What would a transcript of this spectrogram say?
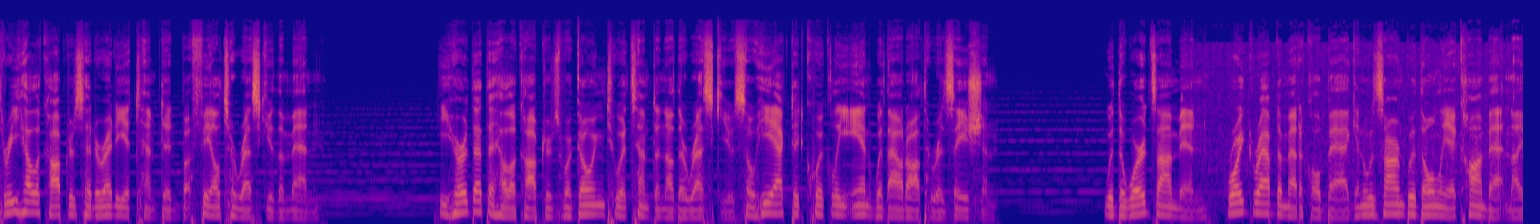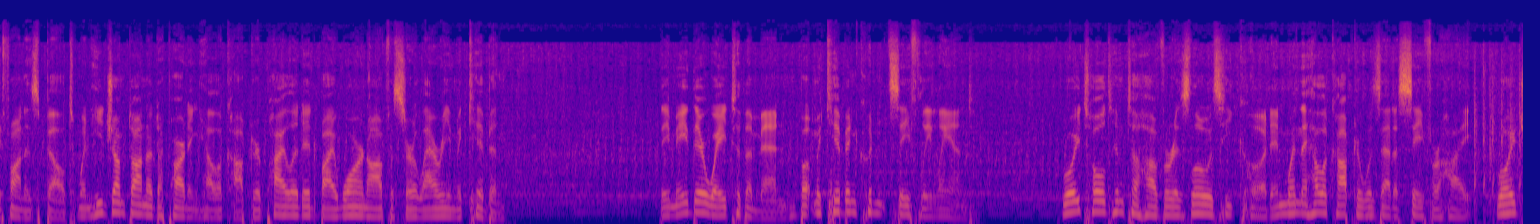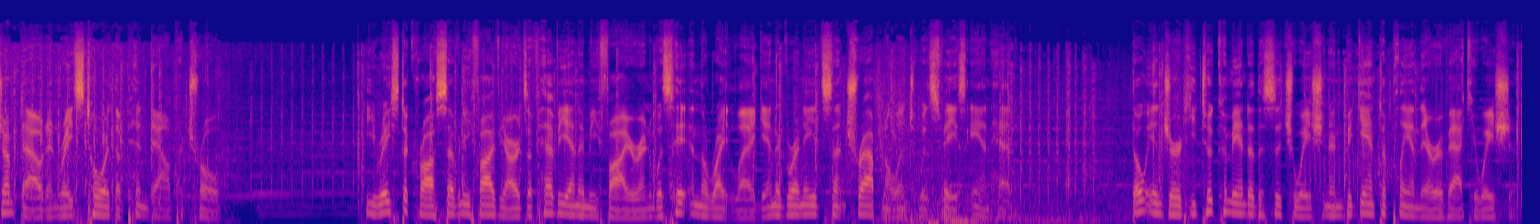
Three helicopters had already attempted but failed to rescue the men. He heard that the helicopters were going to attempt another rescue, so he acted quickly and without authorization. With the words I'm in, Roy grabbed a medical bag and was armed with only a combat knife on his belt when he jumped on a departing helicopter piloted by Warrant Officer Larry McKibben. They made their way to the men, but McKibben couldn't safely land. Roy told him to hover as low as he could, and when the helicopter was at a safer height, Roy jumped out and raced toward the pinned down patrol. He raced across 75 yards of heavy enemy fire and was hit in the right leg, and a grenade sent shrapnel into his face and head. Though injured, he took command of the situation and began to plan their evacuation.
